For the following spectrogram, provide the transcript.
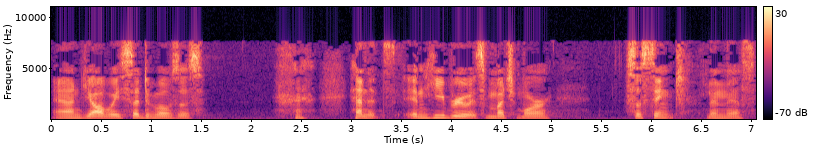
And Yahweh said to Moses, and it's in Hebrew it's much more succinct than this.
